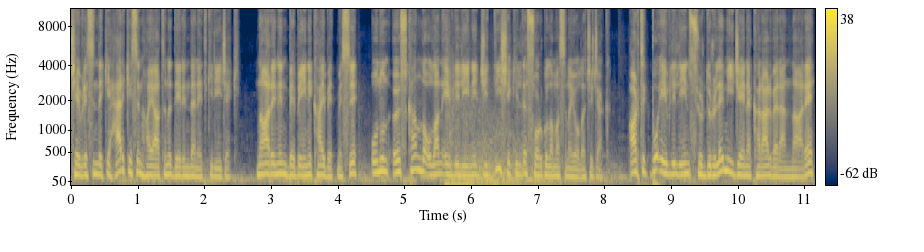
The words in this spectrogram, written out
çevresindeki herkesin hayatını derinden etkileyecek. Nare'nin bebeğini kaybetmesi, onun Özkan'la olan evliliğini ciddi şekilde sorgulamasına yol açacak. Artık bu evliliğin sürdürülemeyeceğine karar veren Nare,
